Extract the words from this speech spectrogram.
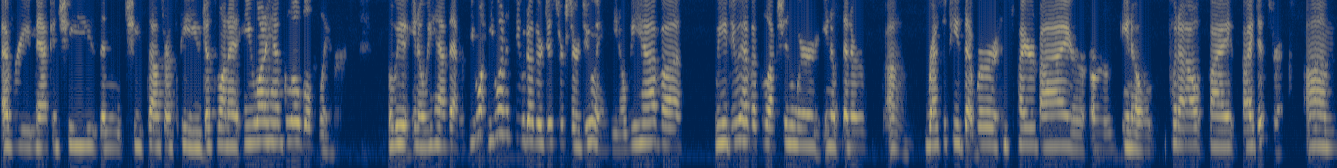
every mac and cheese and cheese sauce recipe. You just want to you want to have global flavors. But we you know we have that. If you want you want to see what other districts are doing, you know we have a we do have a collection where you know that are um, recipes that were inspired by or, or you know put out by by districts. Um,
